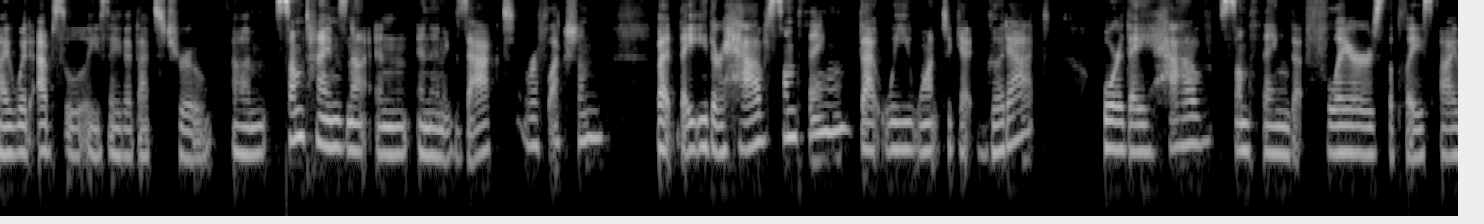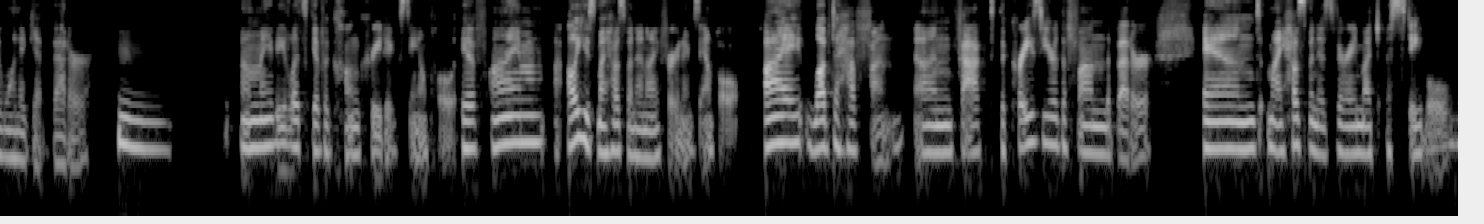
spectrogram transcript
I would absolutely say that that's true. Um, sometimes not in, in an exact reflection, but they either have something that we want to get good at, or they have something that flares the place I want to get better. Mm um, maybe let's give a concrete example. If I'm, I'll use my husband and I for an example. I love to have fun. In fact, the crazier the fun, the better. And my husband is very much a stable,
